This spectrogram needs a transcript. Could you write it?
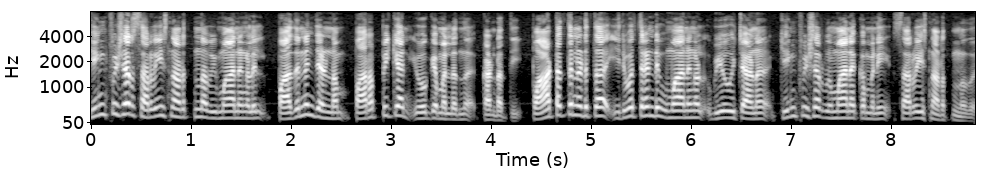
കിങ് ഫിഷർ സർവീസ് നടത്തുന്ന വിമാനങ്ങളിൽ പതിനഞ്ചെണ്ണം പറപ്പിക്കാൻ യോഗ്യമല്ലെന്ന് കണ്ടെത്തി. പാട്ടത്തിനെടുത്ത ഇരുപത്തിരണ്ട് വിമാനങ്ങൾ ഉപയോഗിച്ചാണ് കിങ് ഫിഷർ വിമാന കമ്പനി സർവീസ് നടത്തുന്നത്.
